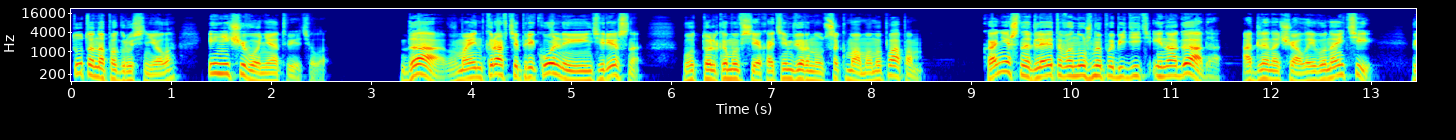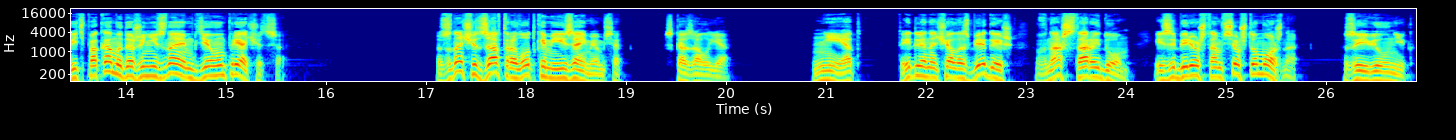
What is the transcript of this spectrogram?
Тут она погрустнела и ничего не ответила. Да, в Майнкрафте прикольно и интересно. Вот только мы все хотим вернуться к мамам и папам. Конечно, для этого нужно победить и Нагада, а для начала его найти. Ведь пока мы даже не знаем, где он прячется. «Значит, завтра лодками и займемся», — сказал я. «Нет, ты для начала сбегаешь в наш старый дом и заберешь там все, что можно», — заявил Ник.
